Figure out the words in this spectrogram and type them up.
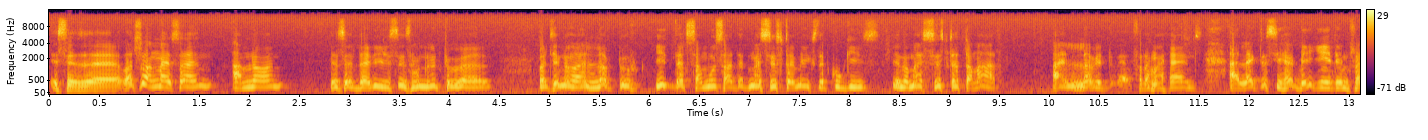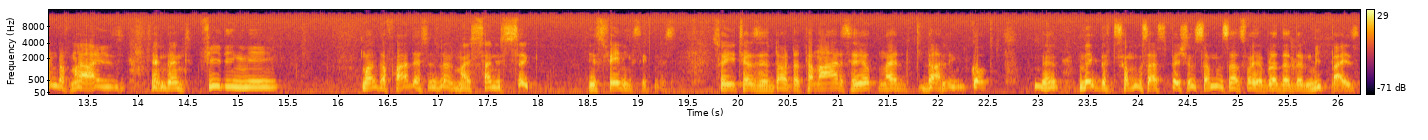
he says, uh, what's wrong, my son? I'm Amnon. He said, Daddy, he says, I'm not too well. But you know, I love to eat that samosa that my sister makes, the cookies. You know, my sister Tamar. I love it from her hands. I like to see her baking it in front of my eyes and then feeding me. Well, the father says, well, my son is sick. He's feigning sickness. So he tells his daughter Tamar, says, look, my darling, go. Eh, make that samosa, special samosas for your brother, the meat pies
